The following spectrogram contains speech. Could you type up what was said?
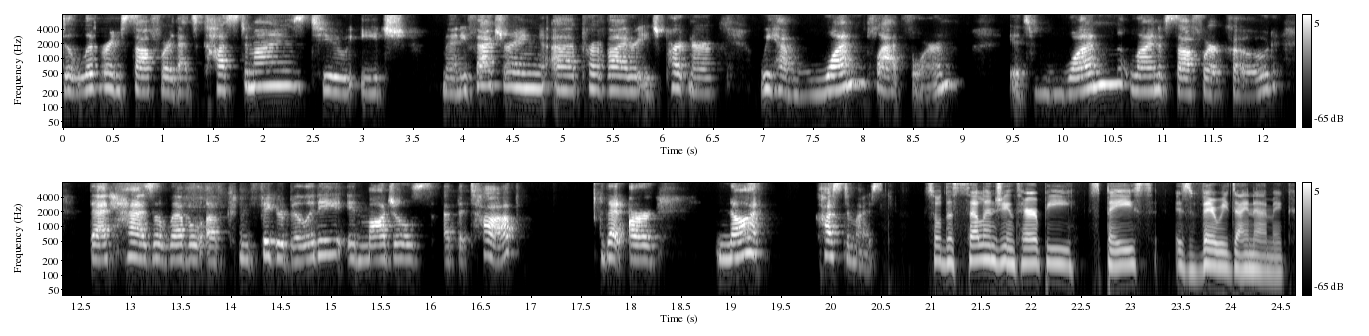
delivering software that's customized to each manufacturing uh, provider, each partner. We have one platform, it's one line of software code that has a level of configurability in modules at the top that are not customized. So the cell and gene therapy space is very dynamic.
